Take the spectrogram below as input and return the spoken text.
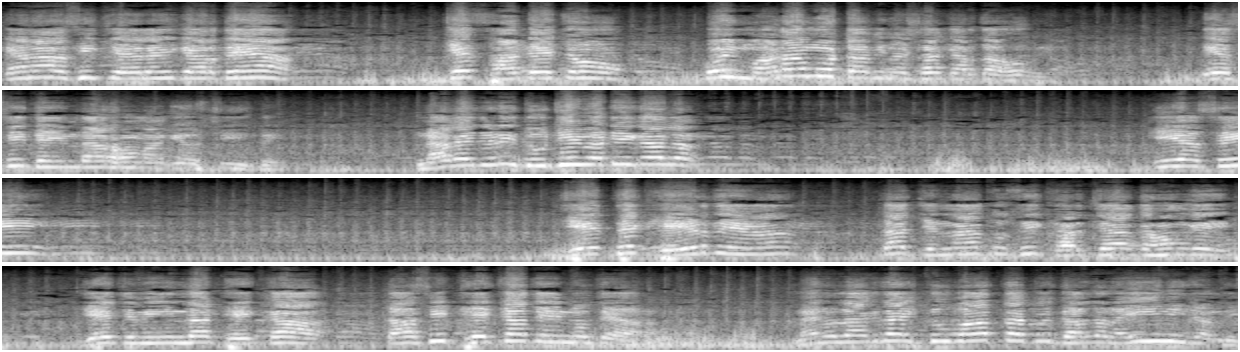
ਕਹਿੰਦਾ ਅਸੀਂ ਚੈਲੰਜ ਕਰਦੇ ਆ ਜੇ ਸਾਡੇ ਚੋਂ ਕੋਈ ਮਾੜਾ ਮੋਟਾ ਵੀ ਨਸ਼ਾ ਕਰਦਾ ਹੋਵੇ, ਤੇ ਅਸੀਂ ਦੇਣਦਾਰ ਹੋਵਾਂਗੇ ਉਸ ਚੀਜ਼ ਦੇ ਨਾਲੇ ਜਿਹੜੀ ਦੂਜੀ ਵੱਡੀ ਗੱਲ ਕਿ ਅਸੀਂ ਜੇ ਇੱਥੇ ਖੇਡਦੇ ਆ ਤਾਂ ਜਿੰਨਾ ਤੁਸੀਂ ਖਰਚਾ ਕਹੋਗੇ, ਜੇ ਜ਼ਮੀਨ ਦਾ ਠੇਕਾ, ਤਾਂ ਅਸੀਂ ਠੇਕਾ ਦੇਣ ਨੂੰ ਤਿਆਰ ਮੈਨੂੰ ਲੱਗਦਾ ਇਸ ਤੋਂ ਬਾਅਦ ਤਾਂ ਕੋਈ ਗੱਲ ਰਹੀ ਹੀ ਨਹੀਂ ਜਾਂਦੀ।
